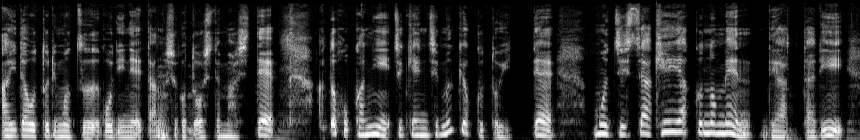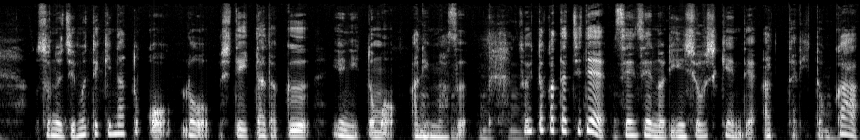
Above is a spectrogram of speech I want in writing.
間を取り持つコーディネーターの仕事をしてまして、あと他に治験事務局といって、もう実際契約の面であったり、その事務的なところをしていただくユニットもあります。そういった形で先生の臨床試験であったりとか、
